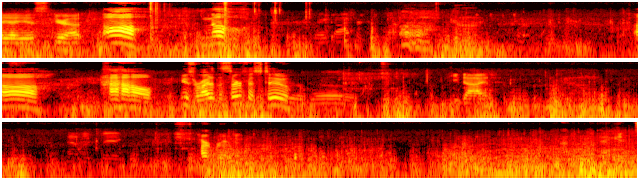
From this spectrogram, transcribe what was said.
yeah, he You're out. Oh, no. Oh, God. Oh, how? He was right at the surface, too. He died. Heartbroken. Dang it.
